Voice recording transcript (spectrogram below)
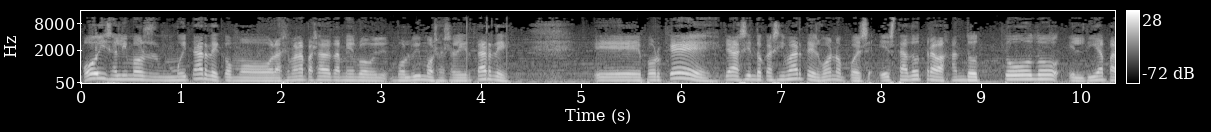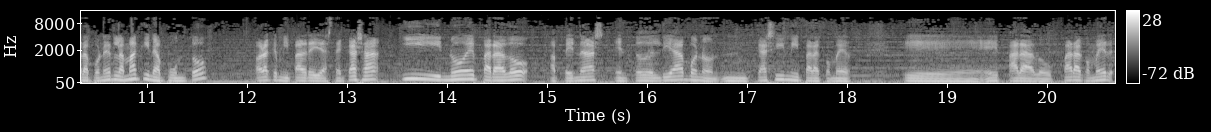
Hoy salimos muy tarde, como la semana pasada también volvimos a salir tarde. Eh, ¿Por qué? Ya siendo casi martes, bueno, pues he estado trabajando todo el día para poner la máquina a punto. Ahora que mi padre ya está en casa y no he parado apenas en todo el día, bueno, casi ni para comer. Eh, he parado para comer,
